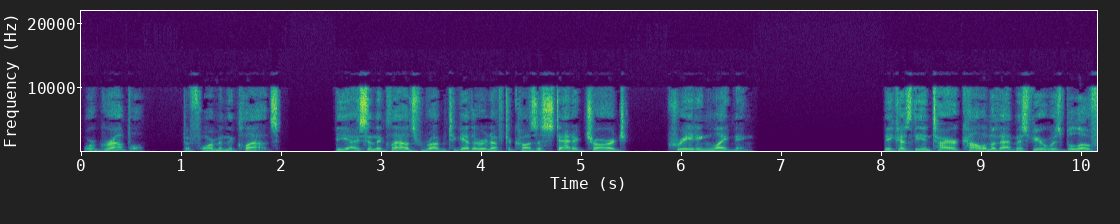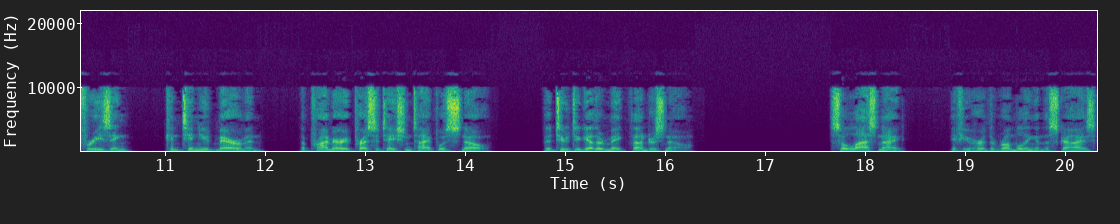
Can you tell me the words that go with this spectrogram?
or graupel, to form in the clouds. The ice and the clouds rubbed together enough to cause a static charge, creating lightning. Because the entire column of atmosphere was below freezing, continued Merriman, the primary precipitation type was snow. The two together make thundersnow. So last night, if you heard the rumbling in the skies,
